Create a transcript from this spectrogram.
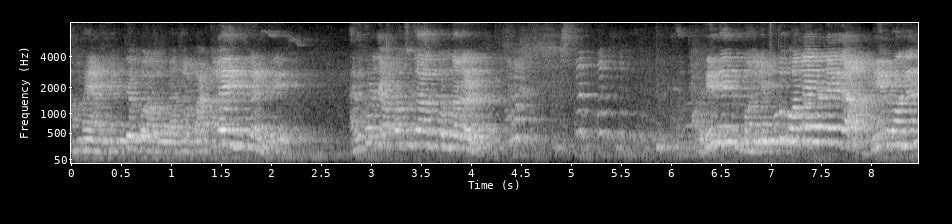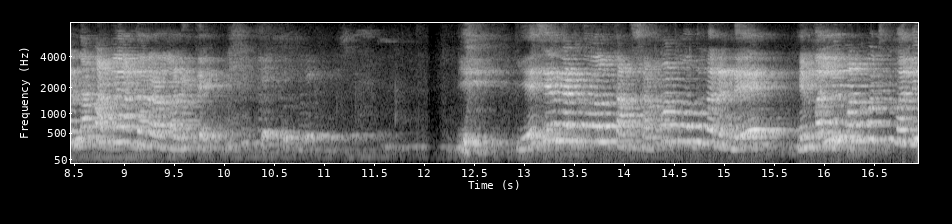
అమ్మాయి అంటే చెప్తే బాగుంది అసలు బట్టలే ఎందుకండి అది కూడా చెప్పొచ్చుగా అనుకున్నారు వాళ్ళు. అదే నేను మొన్న ఎప్పుడు కొనే ఉండేగా మీరు నిన్న బట్టలే అంటారు వాళ్ళు అడిగితే ఏ- ఏ చీర కట్టడం వల్ల తప్ప సతమతం అవుతున్నారండి నేను మళ్ళీ పట్టుకు వచ్చింది మళ్ళీ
